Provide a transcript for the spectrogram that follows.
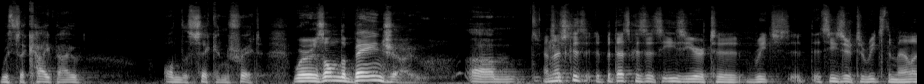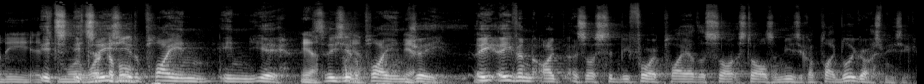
with the capo on the second fret. Whereas on the banjo, um, And that's because, but that's because it's easier to reach. It's easier to reach the melody. It's, it's more it's workable. easier to play in in yeah. Yeah, It's easier yeah, to play in yeah. G. E- even I, as I said before, I play other styles of music. I play bluegrass music,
